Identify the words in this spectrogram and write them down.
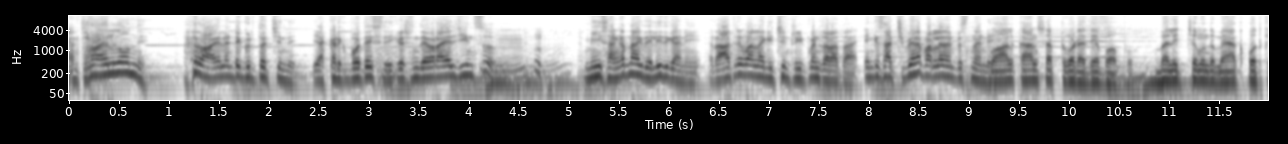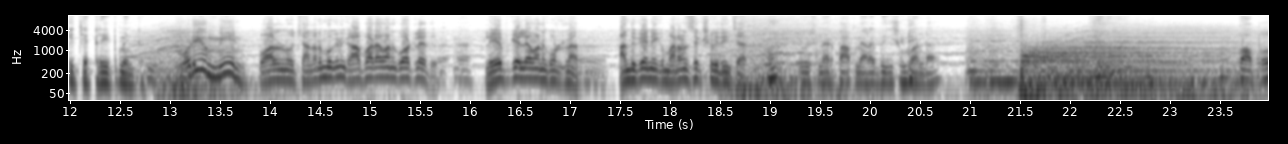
ఎంత రాయల్గా ఉంది. రాయల్ అంటే గుర్తొచ్చింది. ఎక్కడికి పోతే శ్రీకృష్ణదేవరాయల జీన్స్ మీ సంగతి నాకు తెలియదు కానీ రాత్రి వాళ్ళు నాకు ఇచ్చిన ట్రీట్మెంట్ తర్వాత ఇంకా చచ్చిపోయినా పర్లేదు అనిపిస్తుందండి. వాళ్ళ కాన్సెప్ట్ కూడా అదే బాబు. బలిచ్చే ముందు మేకపోతుకి ఇచ్చే ట్రీట్మెంట్ వాట్ యు మీన్ వాళ్ళు నువ్వు చంద్రముఖిని కాపాడావనుకోవట్లేదు. లేపుకెళ్ళావనుకుంటున్నారు. అందుకే నీకు మరణ శిక్ష విధించారు చూసినారు పాపం ఎలా బిగించుకోండా బాబు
